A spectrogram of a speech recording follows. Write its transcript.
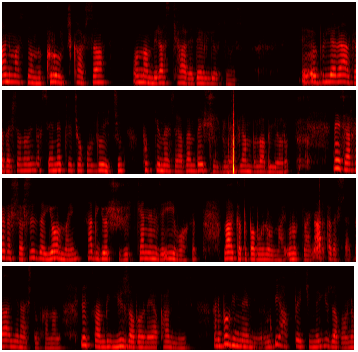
Animasyonlu Krul çıkarsa ondan biraz kar edebiliyorsunuz. E, öbürleri arkadaşlar oyunda SNT çok olduğu için Pukki mesela ben 500 bine falan bulabiliyorum. Neyse arkadaşlar siz de yormayın. Hadi görüşürüz. Kendinize iyi bakın. Like atıp abone olmayı unutmayın. Arkadaşlar daha yeni açtım kanalı. Lütfen bir 100 abone yapar mıyız? Hani bugün demiyorum. Bir hafta içinde 100 abone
